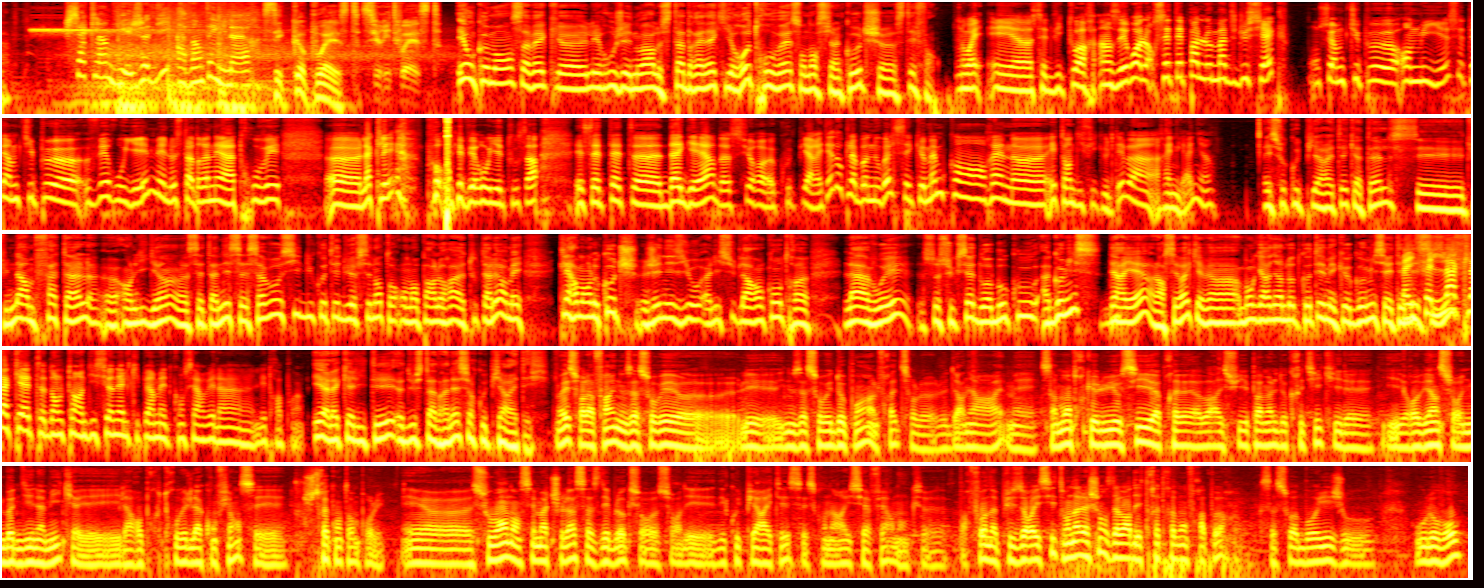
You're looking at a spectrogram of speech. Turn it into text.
Chaque lundi et jeudi à 21h. C'est Cop West sur It West. Et on commence avec euh, les Rouges et Noirs, le Stade Rennais qui retrouvait son ancien coach euh, Stéphane. Ouais, et euh, cette victoire 1-0. Alors, c'était pas le match du siècle. On s'est un petit peu ennuyé, c'était un petit peu euh, verrouillé, mais le Stade Rennais a trouvé euh, la clé pour déverrouiller tout ça. Et cette tête euh, d'Aguerd sur euh, coup de pied arrêté. Donc la bonne nouvelle, c'est que même quand Rennes euh, est en difficulté, ben, Rennes gagne. Et ce coup de pied arrêté, Catel, c'est une arme fatale euh, en Ligue 1 euh, cette année. Ça, vaut aussi du côté du FC Nantes, on en parlera tout à l'heure, mais clairement le coach Genesio, à l'issue de la rencontre, euh, l'a avoué, ce succès doit beaucoup à Gomis derrière. Alors c'est vrai qu'il y avait un bon gardien de l'autre côté, mais que Gomis a été Bah, il fait la claquette dans le temps additionnel qui permet de conserver la- les trois points. et à la qualité euh, du Stade Rennais sur coup de pied arrêté. Oui, sur la fin, il nous a sauvé, euh, les, il nous a sauvé deux points, Alfred, sur le, le dernier arrêt. Mais ça montre que lui aussi, après avoir essuyé pas mal de critiques, il, est, il revient sur une bonne dynamique et il a retrouvé de la confiance. Et je suis très content pour lui. Et euh, souvent, dans ces matchs-là, ça se débloque sur, sur des, coups de pied arrêtés. C'est ce qu'on a réussi à faire. Donc, euh, parfois, on a plus de réussite. On a la chance d'avoir des très très bons frappeurs, que ce soit Bourige ou, ou Lovro.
